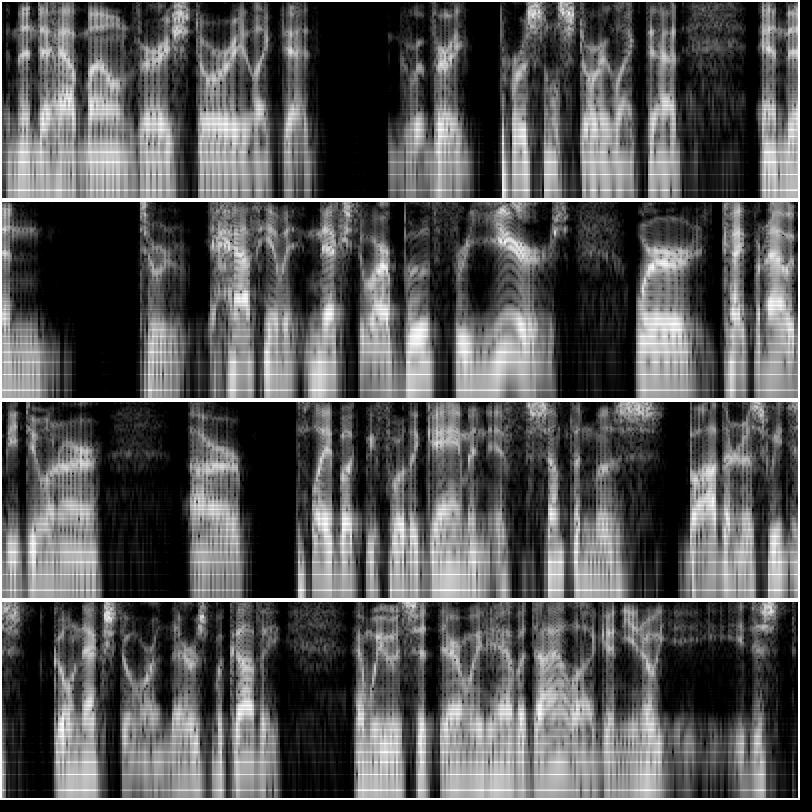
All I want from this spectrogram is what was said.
and then to have my own very story like that, very personal story like that, and then to have him next to our booth for years where Kipe and I would be doing our our playbook before the game, and if something was bothering us, we just go next door, and there's McCovey, and we would sit there and we'd have a dialogue, and you know, you just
